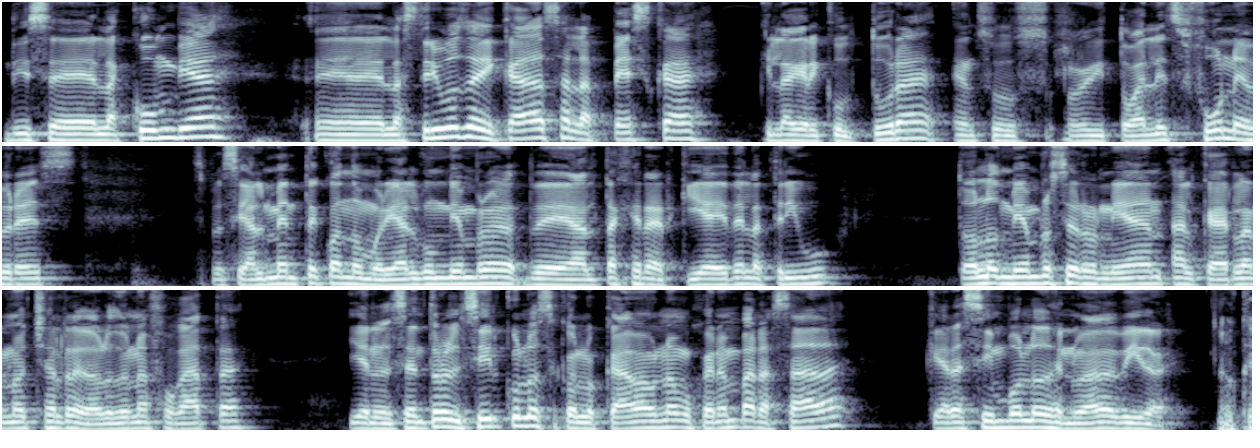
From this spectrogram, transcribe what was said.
Dice, la cumbia, eh, las tribus dedicadas a la pesca y la agricultura en sus rituales fúnebres, especialmente cuando moría algún miembro de alta jerarquía y de la tribu, todos los miembros se reunían al caer la noche alrededor de una fogata y en el centro del círculo se colocaba una mujer embarazada que era símbolo de nueva vida. Ok.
